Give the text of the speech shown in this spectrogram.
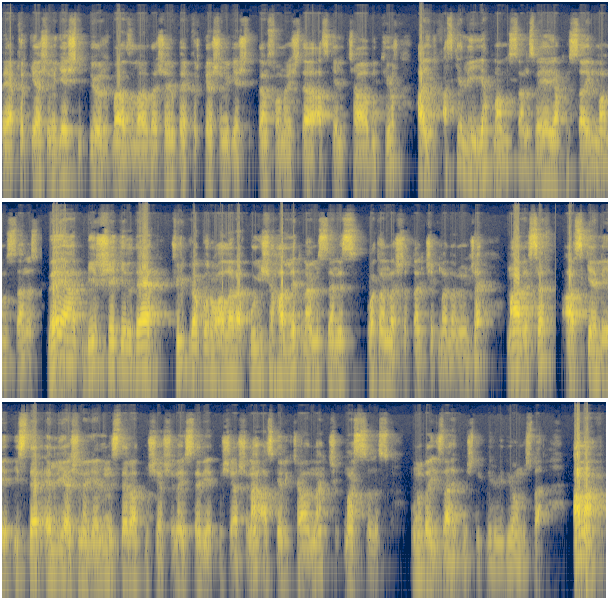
veya 40 yaşını geçtik diyoruz bazıları da Şerife 40 yaşını geçtikten sonra işte askerlik çağı bitiyor. Hayır, askerliği yapmamışsanız veya yapmış sayılmamışsanız veya bir şekilde çürük raporu alarak bu işi halletmemişseniz vatandaşlıktan çıkmadan önce maalesef askerliği ister 50 yaşına gelin, ister 60 yaşına, ister 70 yaşına askerlik çağından çıkmazsınız. Bunu da izah etmiştik bir videomuzda. Ama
